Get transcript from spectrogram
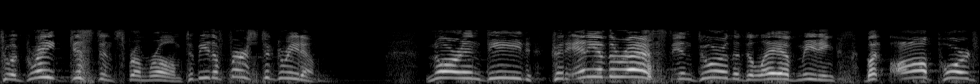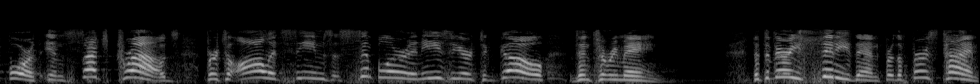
to a great distance from Rome to be the first to greet him. Nor indeed could any of the rest endure the delay of meeting, but all poured forth in such crowds, for to all it seems simpler and easier to go than to remain. That the very city, then, for the first time,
